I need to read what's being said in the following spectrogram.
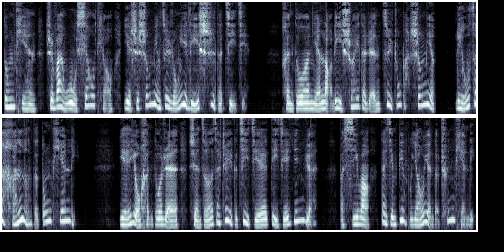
冬天是万物萧条，也是生命最容易离世的季节。很多年老力衰的人，最终把生命留在寒冷的冬天里；也有很多人选择在这个季节缔结姻缘，把希望带进并不遥远的春天里。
